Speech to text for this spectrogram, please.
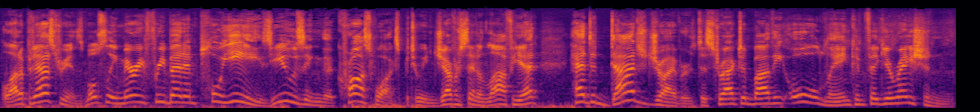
a lot of pedestrians, mostly Mary Free Bed employees using the crosswalks between Jefferson and Lafayette, had to dodge drivers distracted by the old lane configuration.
